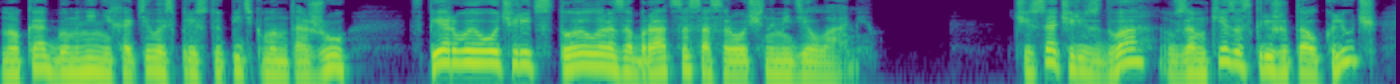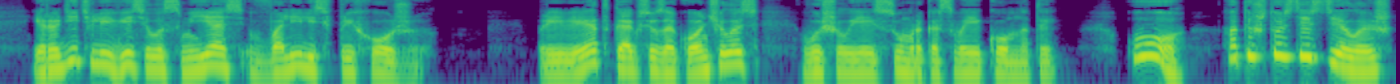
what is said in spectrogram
Но как бы мне не хотелось приступить к монтажу, в первую очередь стоило разобраться со срочными делами. Часа через два в замке заскрежетал ключ, и родители, весело смеясь, ввалились в прихожую. «Привет, как все закончилось?» — вышел я из сумрака своей комнаты. «О, а ты что здесь делаешь?»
